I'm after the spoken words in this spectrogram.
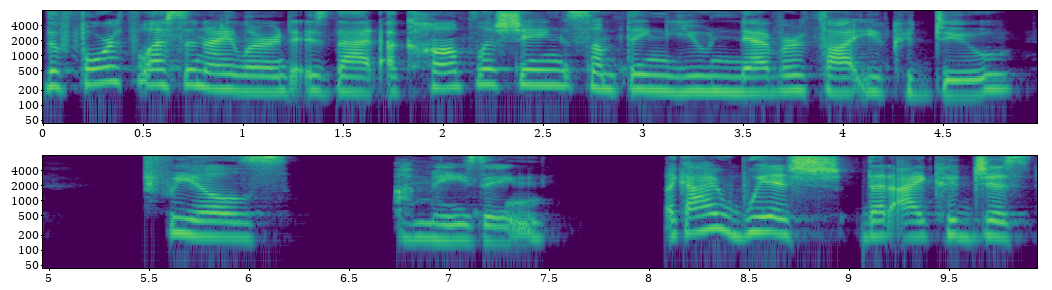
The fourth lesson I learned is that accomplishing something you never thought you could do feels amazing. Like, I wish that I could just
